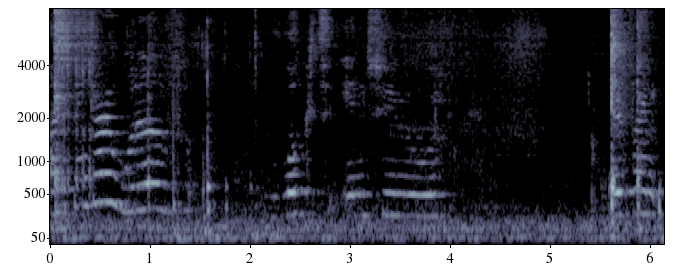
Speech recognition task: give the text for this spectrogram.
I think I would have looked into different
